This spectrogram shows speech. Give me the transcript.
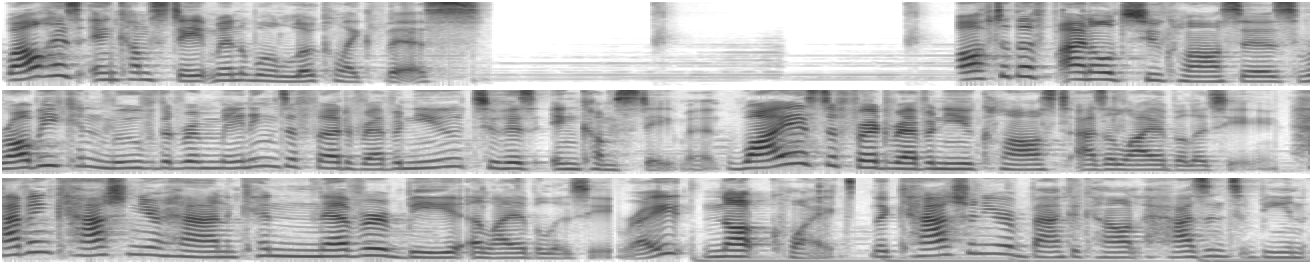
While his income statement will look like this. After the final two classes, Robbie can move the remaining deferred revenue to his income statement. Why is deferred revenue classed as a liability? Having cash in your hand can never be a liability, right? Not quite. The cash in your bank account hasn't been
